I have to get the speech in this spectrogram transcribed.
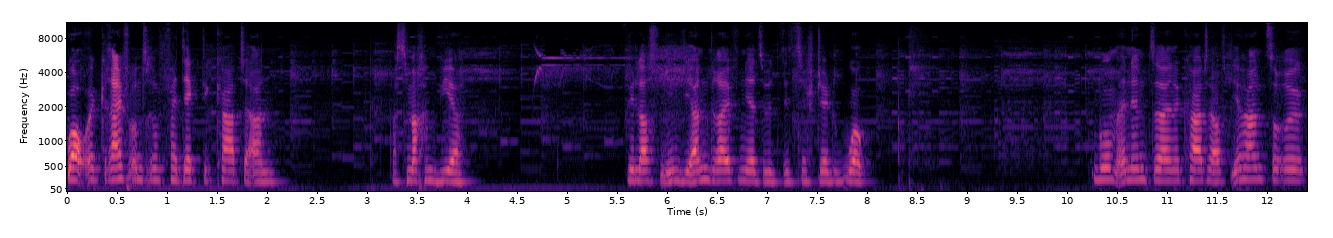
Wow, er greift unsere verdeckte Karte an. Was machen wir? Wir lassen ihn sie angreifen. Jetzt wird sie zerstört. Wow. Boom, er nimmt seine Karte auf die Hand zurück.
